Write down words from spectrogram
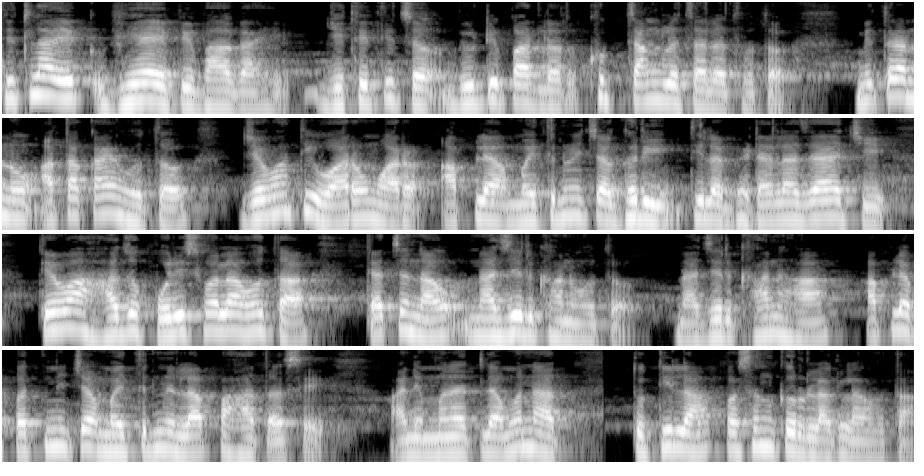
तिथला एक व्ही आय पी भाग आहे जिथे तिचं ब्युटी पार्लर खूप चांगलं चालत होतं. मित्रांनो आता काय होतं? जेव्हा ती वारंवार आपल्या मैत्रिणीच्या घरी तिला भेटायला जायची तेव्हा हा जो पोलीसवाला होता त्याचं नाव नाझीर खान होतं. नाझीर खान हा आपल्या पत्नीच्या मैत्रिणीला पाहत असे आणि मनातल्या मनात तो तिला पसंत करू लागला होता.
